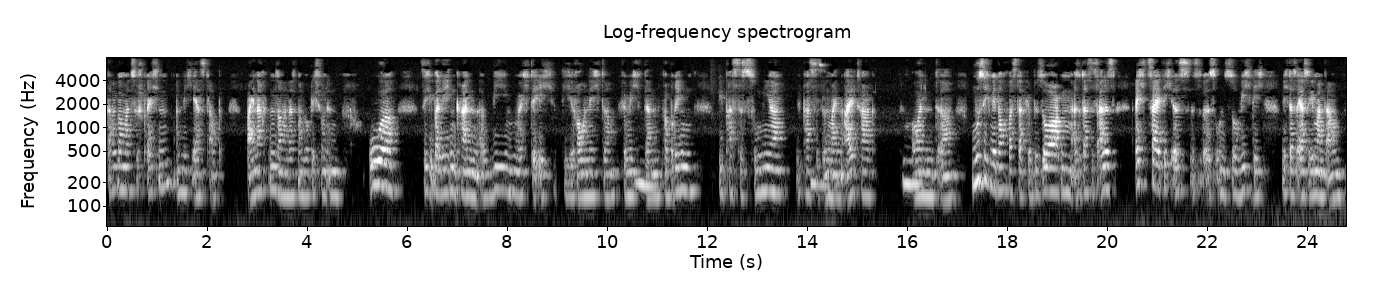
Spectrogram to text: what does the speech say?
darüber mal zu sprechen und nicht erst ab Weihnachten, sondern dass man wirklich schon in Ruhe sich überlegen kann, wie möchte ich die Rauhnächte für mich mhm. dann verbringen, wie passt es zu mir, wie passt es in meinen Alltag mhm. und äh, muss ich mir noch was dafür besorgen. Also dass es alles rechtzeitig ist, ist, ist uns so wichtig. Nicht, dass erst jemand am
